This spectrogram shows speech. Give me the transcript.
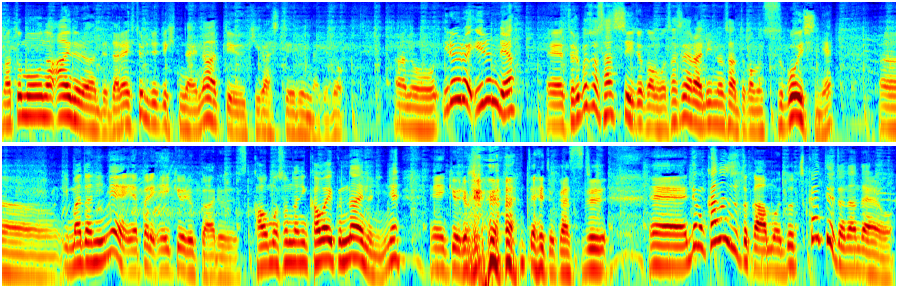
まともなアイドルなんて誰一人出てきてないなっていう気がしているんだけど。あのいろいろいるんだよ、えー、それこそサッシーとかも指原莉乃さんとかもすごいしね。いまだにねやっぱり影響力ある顔もそんなに可愛くないのにね影響力があったりとかする、えー、でも彼女とかはもうどっちかっていうとなんだろ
